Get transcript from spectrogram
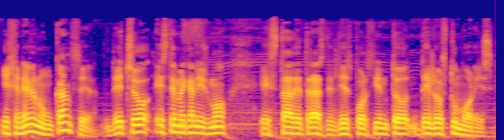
y generen un cáncer. De hecho, este mecanismo está detrás del 10% de los tumores.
